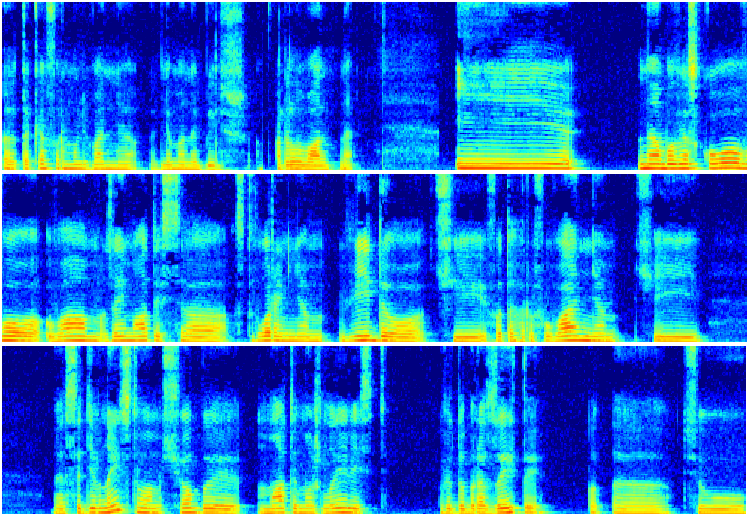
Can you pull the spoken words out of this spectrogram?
Е, Таке формулювання для мене більш релевантне. І не обов'язково вам займатися створенням відео чи фотографуванням, чи е, садівництвом, щоб мати можливість відобразити е, цю,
